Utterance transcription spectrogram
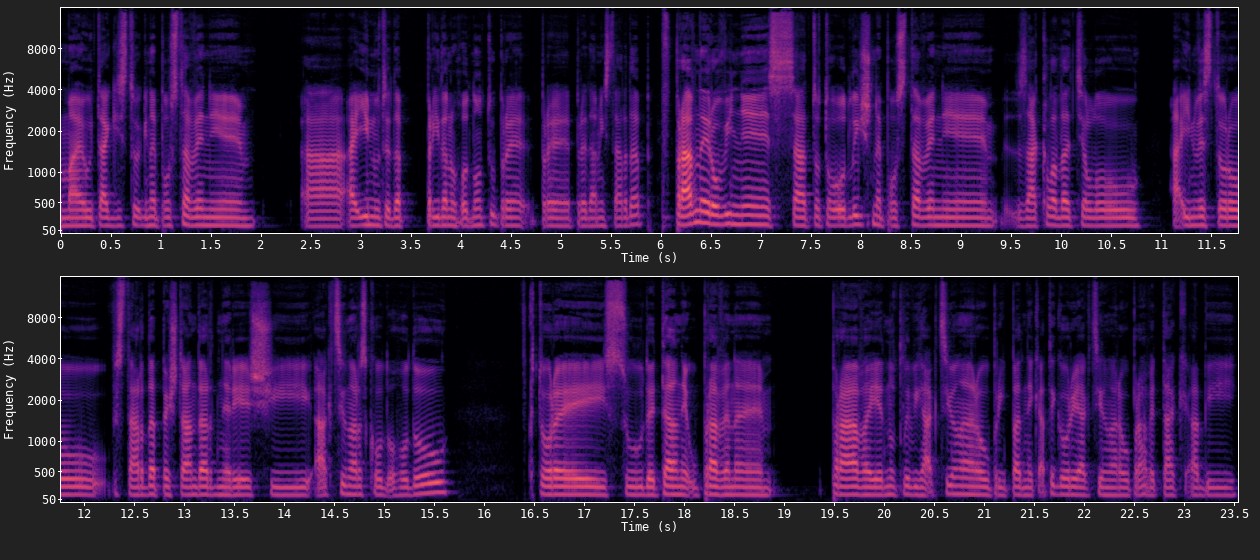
majú takisto iné postavenie a aj inú teda pridanú hodnotu pre, pre, pre daný startup. V právnej rovine sa toto odlišné postavenie zakladateľov a investorov v startupe štandardne rieši akcionárskou dohodou, v ktorej sú detálne upravené práva jednotlivých akcionárov, prípadne kategórie akcionárov práve tak, aby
